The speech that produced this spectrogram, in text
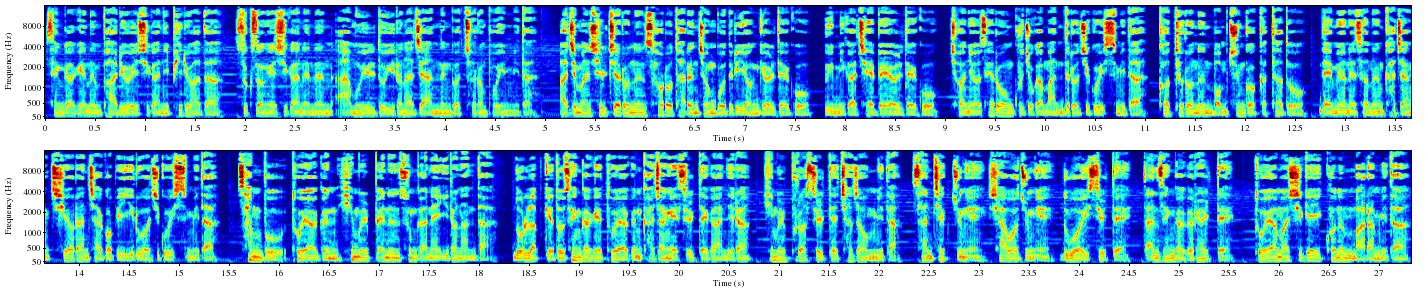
생각에는 발효의 시간이 필요하다. 숙성의 시간에는 아무 일도 일어나지 않는 것처럼 보입니다. 하지만 실제로는 서로 다른 정보들이 연결되고 의미가 재배열되고 전혀 새로운 구조가 만들어지고 있습니다. 겉으로는 멈춘 것 같아도 내면에서는 가장 치열한 작업이 이루어지고 있습니다. 3부 도약은 힘을 빼는 순간에 일어난다. 놀랍게도 생각의 도약은 가장 애쓸 때가 아니라 힘을 풀었을 때 찾아옵니다. 산책 중에, 샤워 중에, 누워있을 때, 딴 생각을 할 때. 도야마 시게이코는 말합니다.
